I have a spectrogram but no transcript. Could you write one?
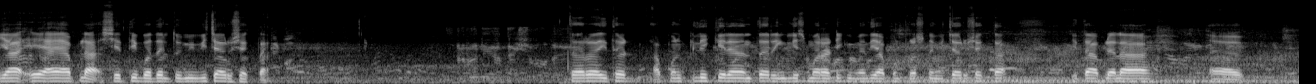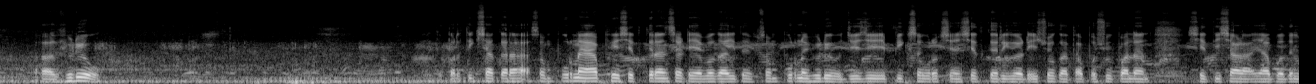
या ए आय ॲपला शेतीबद्दल तुम्ही विचारू शकता. तर इथं आपण क्लिक केल्यानंतर इंग्लिश मराठीमध्ये आपण प्रश्न विचारू शकता. इथं आपल्याला व्हिडिओ इथं प्रतीक्षा करा. संपूर्ण ॲप हे शेतकऱ्यांसाठी आहे. बघा इथं संपूर्ण व्हिडिओ जे जे पीक संरक्षण शेतकरी गट यशोगाथा पशुपालन शेतीशाळा याबद्दल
